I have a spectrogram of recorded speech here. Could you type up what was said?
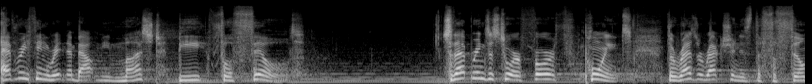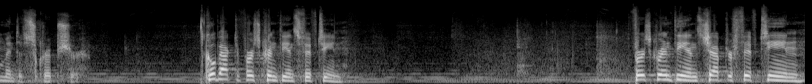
Everything written about me must be fulfilled. So that brings us to our fourth point. The resurrection is the fulfillment of Scripture. Go back to 1 Corinthians 15. 1 Corinthians chapter 15.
